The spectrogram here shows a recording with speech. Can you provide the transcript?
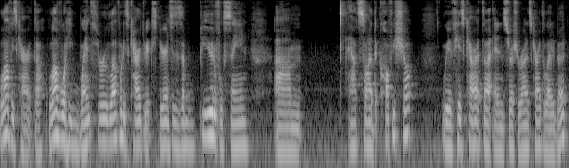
Love his character. Love what he went through. Love what his character experiences. It's a beautiful scene um, outside the coffee shop with his character and Saoirse Ronan's character, Lady Bird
